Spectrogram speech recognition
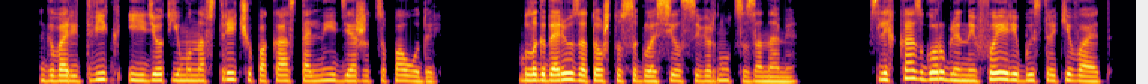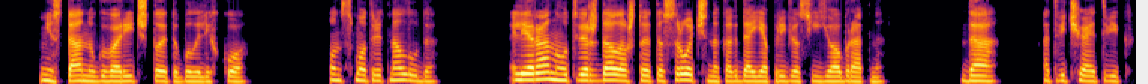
— говорит Вик и идет ему навстречу, пока остальные держатся поодаль. «Благодарю за то, что согласился вернуться за нами». Слегка сгорбленный Фейри быстро кивает. «Не стану говорить, что это было легко». Он смотрит на Луда. Лерана утверждала, что это срочно, когда я привез ее обратно. «Да», — отвечает Вик,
